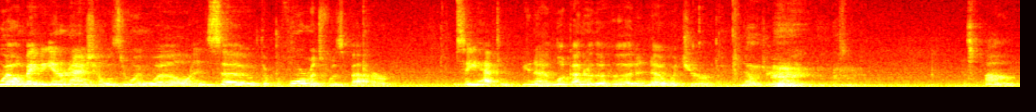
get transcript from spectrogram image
Well, maybe international was doing well, and so the performance was better. So you have to, you know, look under the hood and know what you're, know what you're doing. Um,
